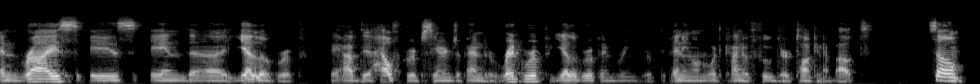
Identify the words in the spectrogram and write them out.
And rice is in the yellow group they have the health groups here in Japan, the red group, yellow group, and green group, depending on what kind of food they're talking about. So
